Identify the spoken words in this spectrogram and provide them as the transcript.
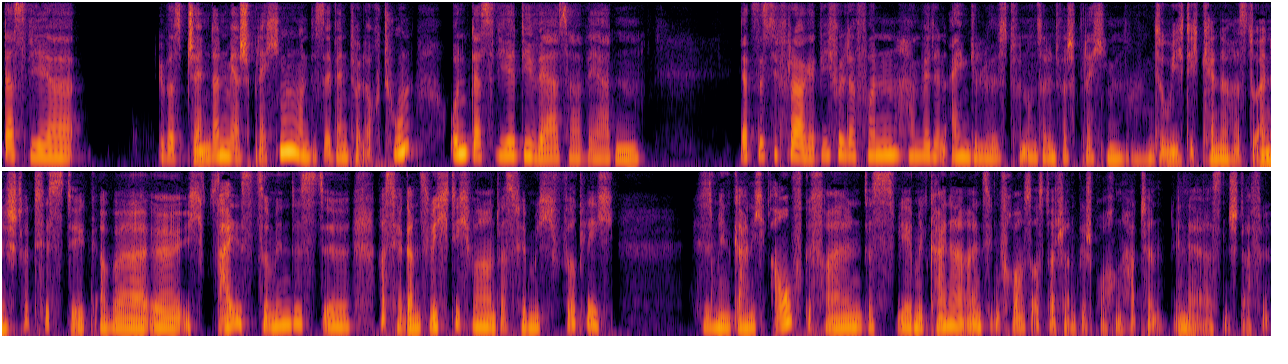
dass wir übers Gendern mehr sprechen und es eventuell auch tun und dass wir diverser werden. Jetzt ist die Frage, wie viel davon haben wir denn eingelöst von unseren Versprechen? So wie ich dich kenne, hast du eine Statistik, aber äh, ich weiß zumindest, äh, was ja ganz wichtig war und was für mich wirklich, es ist mir gar nicht aufgefallen, dass wir mit keiner einzigen Frau aus Ostdeutschland gesprochen hatten in der ersten Staffel.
